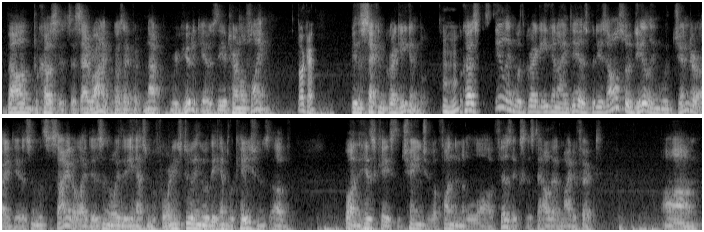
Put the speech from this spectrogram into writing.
valid because it's, it's ironic because I've not reviewed it yet. Is the Eternal Flame? Okay. Be the second Greg Egan book hmm because he's dealing with Greg Egan ideas, but he's also dealing with gender ideas and with societal ideas in the way that he hasn't before, and he's dealing with the implications of, well, in his case, the change of a fundamental law of physics as to how that might affect um,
